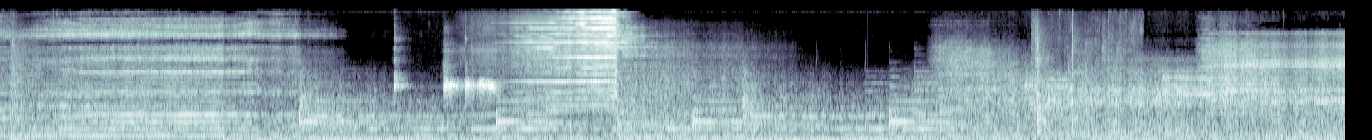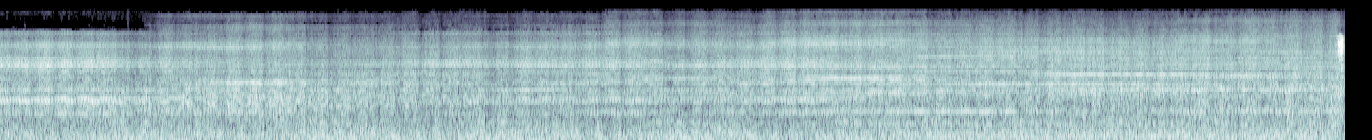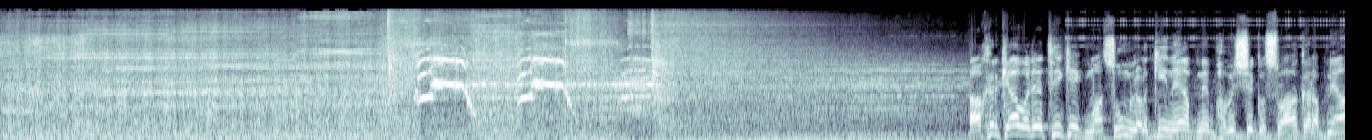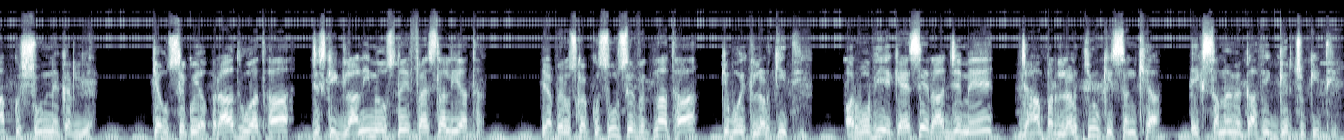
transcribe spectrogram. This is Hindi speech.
आखिर क्या वजह थी कि एक मासूम लड़की ने अपने भविष्य को स्वाह कर अपने आप को शून्य कर लिया? क्या उससे कोई अपराध हुआ था जिसकी ग्लानी में उसने फैसला लिया था? या फिर उसका कसूर सिर्फ़ इतना था कि वो एक लड़की थी? और वो भी एक ऐसे राज्य में जहाँ पर लड़कियों की संख्या एक समय में काफ़ी गिर चुकी थी।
